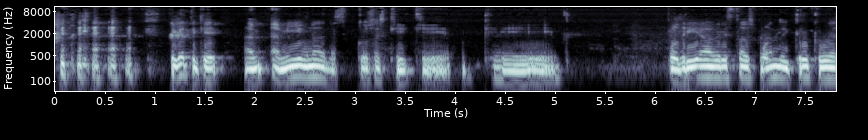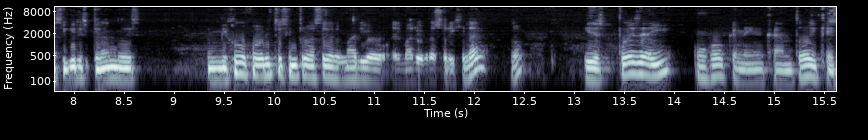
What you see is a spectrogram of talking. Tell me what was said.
Fíjate que a, a mí una de las cosas que, que, que podría haber estado esperando y creo que voy a seguir esperando es mi juego favorito siempre va a ser el Mario, el Mario Bros original, ¿no? Y después de ahí, un juego que me encantó y que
